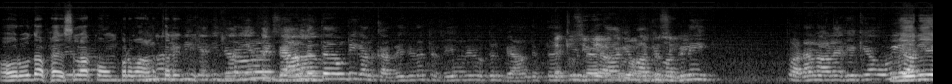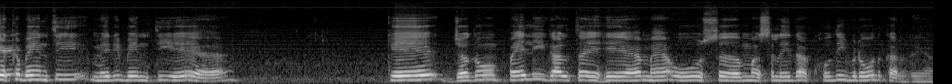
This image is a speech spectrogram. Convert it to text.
ਔਰ ਉਹਦਾ ਫੈਸਲਾ ਕੌਮ ਪ੍ਰਵਾਨ ਕਰੇਗੀ। ਜਿਹੜਾ ਉਹਨਾਂ ਨੇ ਬਿਆਨ ਦਿੱਤਾ ਉਹਦੀ ਗੱਲ ਕਰ ਰਹੇ ਜਿਹੜਾ ਤੁਸੀਂ ਉਹਨੇ ਉਧਰ ਬਿਆਨ ਦਿੱਤਾ ਤੇ ਕਿ ਤੁਸੀਂ ਮੈਂ ਵੀ ਤਾਂ ਆ ਆ ਕੇ ਕੇ ਮਾਫੀ ਮੰਗ ਮੰਗ ਲਈ ਤੁਹਾਡਾ ਨਾਲ ਲੈ ਕੇ ਕਿਹਾ ਉਹ ਵੀ ਮੇਰੀ ਇੱਕ ਬੇਨਤੀ ਮੇਰੀ ਬੇਨਤੀ ਇਹ ਹੈ ਕਿ ਜਦੋਂ ਪਹਿਲੀ ਗੱਲ ਤਾਂ ਇਹ ਹੈ, ਮੈਂ ਉਸ ਮਸਲੇ ਦਾ ਖੁਦ ਹੀ ਵਿਰੋਧ ਕਰ ਰਿਹਾ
